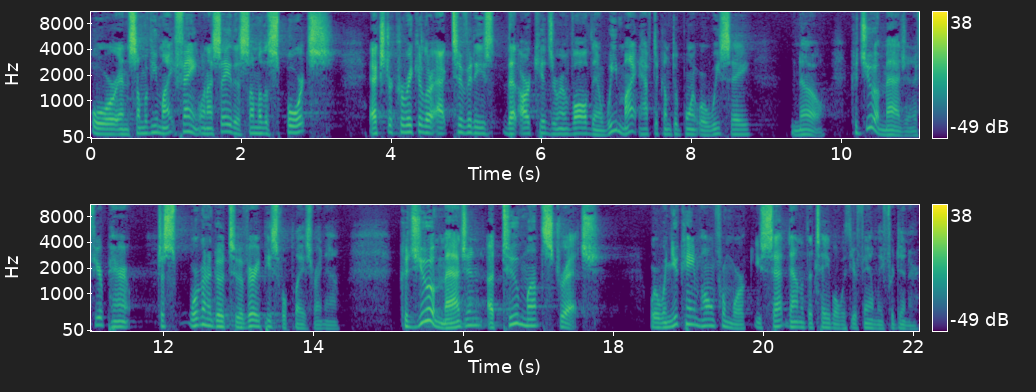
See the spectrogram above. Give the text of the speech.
or, and some of you might faint when I say this, some of the sports, extracurricular activities that our kids are involved in. We might have to come to a point where we say no. Could you imagine if your parent, just, we're going to go to a very peaceful place right now. Could you imagine a two month stretch where when you came home from work, you sat down at the table with your family for dinner?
